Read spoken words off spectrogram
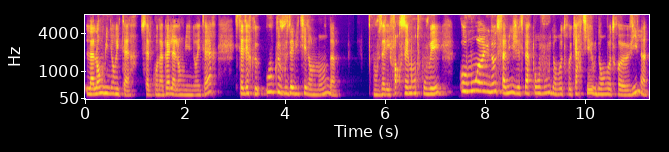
la langue minoritaire, celle qu'on appelle la langue minoritaire. C'est-à-dire que où que vous habitiez dans le monde, vous allez forcément trouver au moins une autre famille, j'espère pour vous, dans votre quartier ou dans votre ville,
